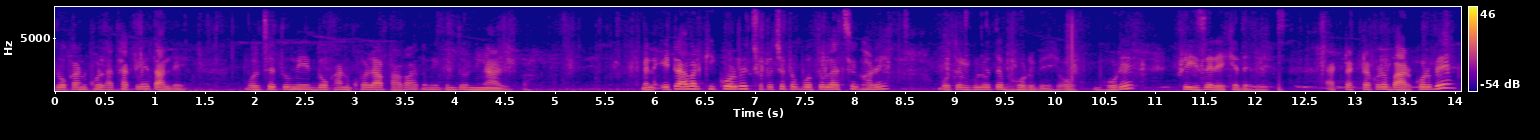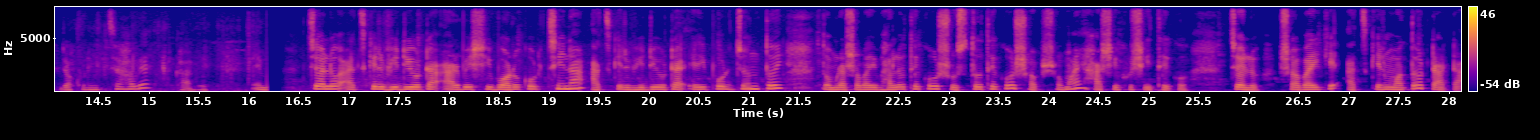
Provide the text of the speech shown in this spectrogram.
দোকান খোলা থাকলে তাহলে বলছে, তুমি দোকান খোলা পাবা, তুমি কিন্তু নিয়ে আসবা। মানে এটা আবার কি করবে? ছোট ছোট বোতল আছে ঘরে, বোতলগুলোতে ভরবে। ও, ভরে ফ্রিজে রেখে দেবে। একটা একটা করে বার করবে, যখন ইচ্ছা হবে, খাবে। চলো আজকের ভিডিওটা আর বেশি বড় করছি না। আজকের ভিডিওটা এই পর্যন্তই। তোমরা সবাই ভালো থেকো, সুস্থ থেকো, সব সময় হাসি খুশি থেকো। চলো সবাইকে আজকের মতো টাটা।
